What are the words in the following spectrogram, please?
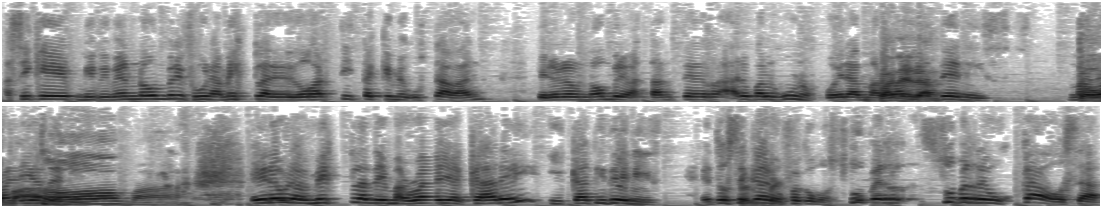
Así que mi primer nombre fue una mezcla de dos artistas que me gustaban, pero era un nombre bastante raro para algunos, pues era Mariah era? Toma. Mariah Dennis. Toma. Era una mezcla de Mariah Carey y Katy Dennis. Entonces, claro, fue como súper, súper rebuscado. O sea,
